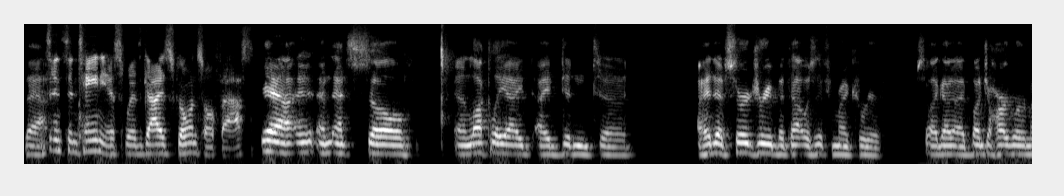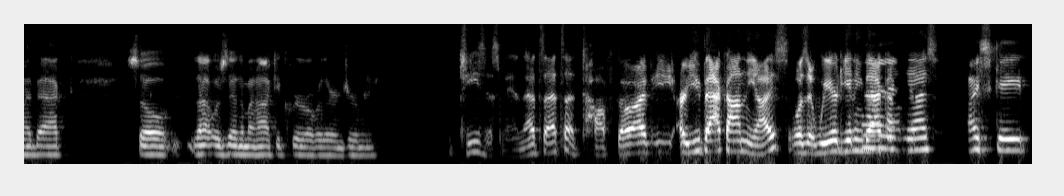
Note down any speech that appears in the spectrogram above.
that. It's instantaneous with guys going so fast. Yeah, and, and that's so. And luckily, I I didn't. Uh, I had to have surgery, but that was it for my career. So I got a bunch of hardware in my back. So that was the end of my hockey career over there in Germany. Jesus, man, that's that's a tough go. I, are you back on the ice? Was it weird getting back Uh, on the ice? I skate.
